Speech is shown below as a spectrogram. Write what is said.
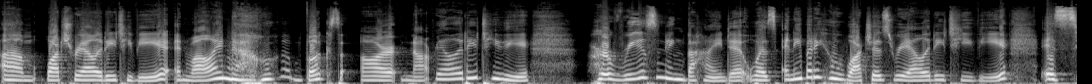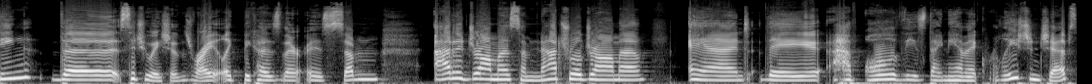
um, watch reality TV. And while I know books are not reality TV, her reasoning behind it was anybody who watches reality TV is seeing the situations, right? Like, because there is some added drama, some natural drama, and they have all of these dynamic relationships.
